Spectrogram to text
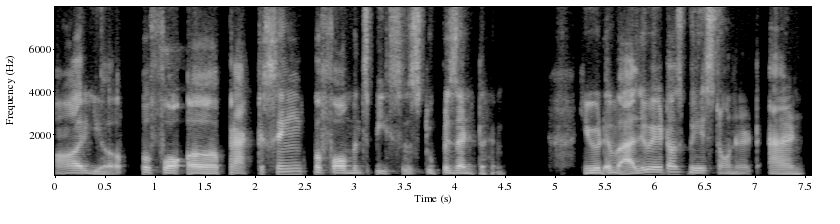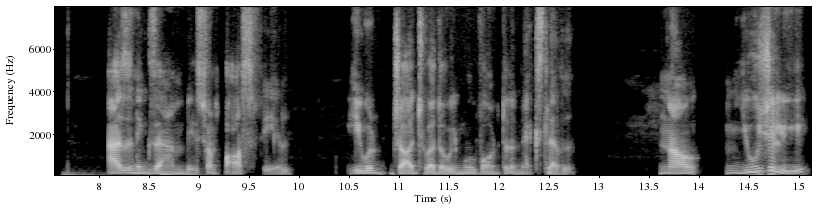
our year perform uh, practicing performance pieces to present to him. He would evaluate us based on it, and as an exam based on pass fail, he would judge whether we move on to the next level. Now, usually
